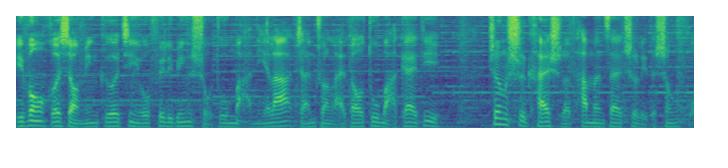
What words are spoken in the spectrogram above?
，Evon 和小明哥经由菲律宾首都马尼拉辗转来到杜马盖地。正式开始了他们在这里的生活。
